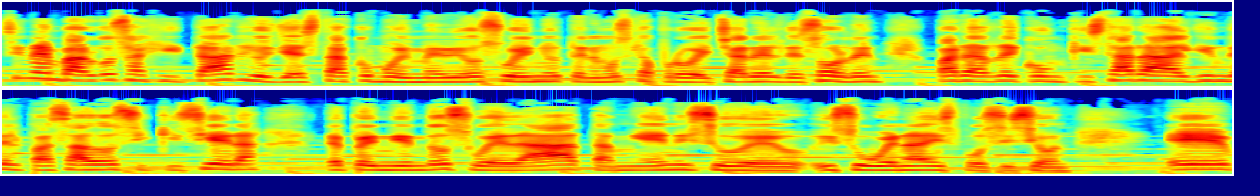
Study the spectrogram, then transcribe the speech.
Sin embargo, Sagitario ya está como en medio sueño, tenemos que aprovechar el desorden para reconquistar a alguien del pasado si quisiera, dependiendo su edad también y su, y su buena disposición. Eh,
